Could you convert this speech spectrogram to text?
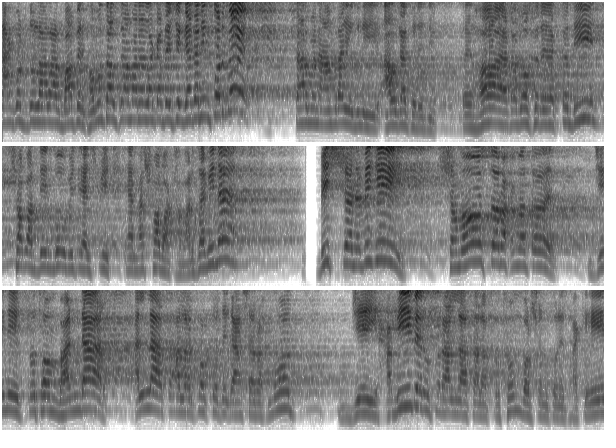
নাগরদোলার আর বাপের ক্ষমতা আছে আমার এলাকাতে এসে গ্যাদারিং করবে? তার মানে আমরা এগুলি আলগা করে দিই। হয় একটা বছরের একটা দিন, সবার দিন বউ বিটে আসবি না সবা খাবার যাবি না? বিশ্ব নবীজি সমস্ত রহমতের যিনি প্রথম ভান্ডার আল্লাহ তালার পক্ষ থেকে আসা রহমত, যেই হাবিবের উপর আল্লাহ তালা প্রথম বর্ষণ করে থাকেন,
